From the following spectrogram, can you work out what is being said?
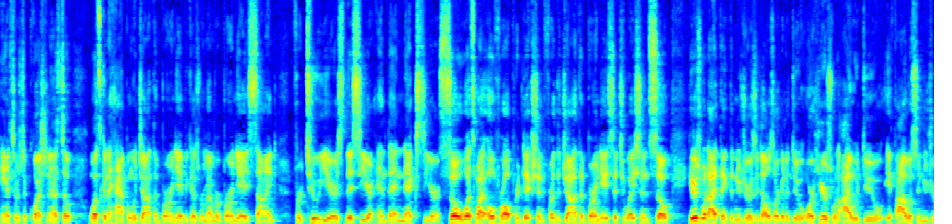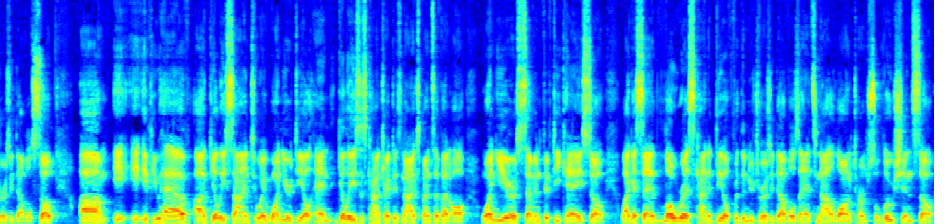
answers the question as to what's going to happen with Jonathan Bernier because remember, Bernier signed for two years this year and then next year. So, what's my overall prediction for the Jonathan Bernier situation? So, here's what I think the New Jersey Devils are going to do, or here's what I would do if I was the New Jersey Devils. So, um, if you have uh, Gillies signed to a one-year deal, and Gillies' contract is not expensive at all, one year, 750k. So, like I said, low risk kind of deal for the New Jersey Devils, and it's not a long-term solution. So,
